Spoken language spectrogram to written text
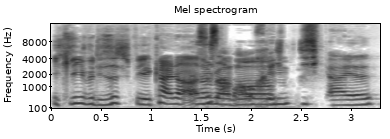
Ich liebe dieses Spiel, keine Das Ahnung ist aber auch warum. richtig geil.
